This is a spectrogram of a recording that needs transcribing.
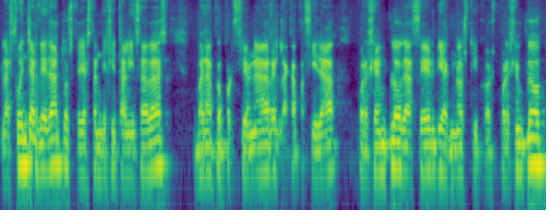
las fuentes de datos que ya están digitalizadas van a proporcionar la capacidad, por ejemplo, de hacer diagnósticos. Por ejemplo,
